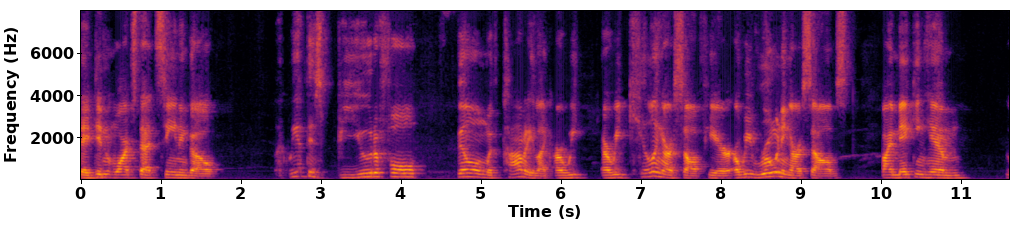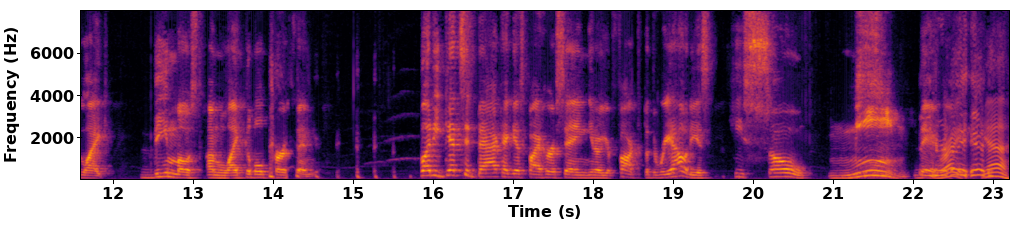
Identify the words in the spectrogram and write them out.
they didn't watch that scene and go, like, we have this beautiful film with comedy. Like, are we are we killing ourselves here? Are we ruining ourselves by making him like the most unlikable person? but he gets it back, I guess, by her saying, you know, you're fucked. But the reality is, he's so mean there. right? Yeah.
